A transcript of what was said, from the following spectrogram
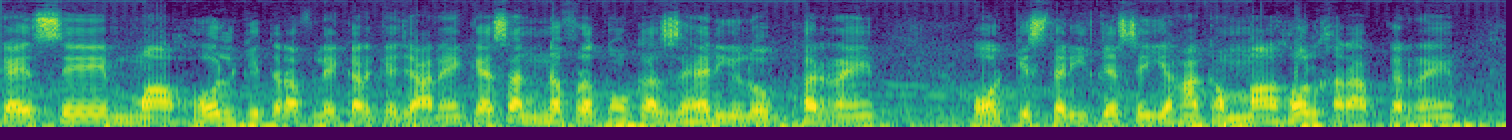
कैसे माहौल की तरफ़ लेकर के जा रहे हैं कैसा नफ़रतों का जहर ये लोग भर रहे हैं और किस तरीके से यहाँ का माहौल ख़राब कर रहे हैं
